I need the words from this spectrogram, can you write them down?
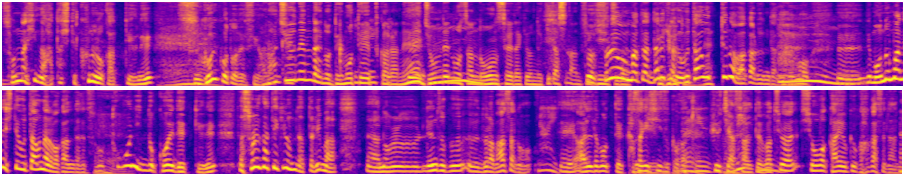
そんな日が果たして来るのかっていうね、すごいことですよ。70年代のデモテープからね、ジョン・レノンさんの音声だけを抜き出すなんてそう、技術がそれをまた誰かが歌うっていうのはわかるんだけども、えーで、モノマネして歌うならわかるんだけど、その当人の声でっていうね、それができるんだったら今、あの、連続ドラマ朝の、はい。えーあれでもって笠木静子がフね。ューチャーされてる、私は昭和歌謡曲博士なんで、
